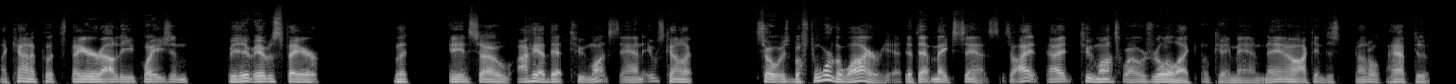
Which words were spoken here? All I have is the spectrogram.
I kind of put fair out of the equation. It, it was fair, but and so I had that two months and it was kind of like, so it was before the wire hit, if that makes sense. So I I had two months where I was really like, okay, man, now I can just, I don't have to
